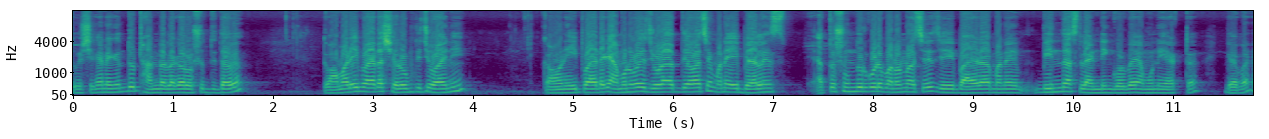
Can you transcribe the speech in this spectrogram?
তো সেখানে কিন্তু ঠান্ডা লাগার ওষুধ দিতে হবে। তো আমার এই পায়রাটা সেরকম কিছু হয়নি। কারণ এই পায়রাটাকে এমনভাবে জোড়া দেওয়া আছে মানে এই ব্যালেন্স এত সুন্দর করে বানানো আছে যে পায়রা মানে বিন্দাস ল্যান্ডিং করবে, এমনই একটা ব্যাপার।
